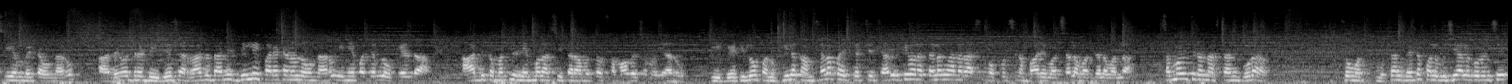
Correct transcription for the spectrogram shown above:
సీఎం వెంట ఉన్నారు. ఆ రేవంత్ రెడ్డి దేశ రాజధాని ఢిల్లీ పర్యటనలో ఉన్నారు. ఈ నేపథ్యంలో కేంద్ర ఆర్థిక మంత్రి నిర్మలా సీతారామన్తో సమావేశమయ్యారు. ఈ భేటీలో పలు కీలక అంశాలపై చర్చించారు. ఇటీవల తెలంగాణ రాష్ట్రంలో కురిసిన భారీ వర్షాల వరదల వల్ల సంభవించిన నష్టాన్ని కూడా సో మొ- మొత్తానికి అయితే పలు విషయాల గురించి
